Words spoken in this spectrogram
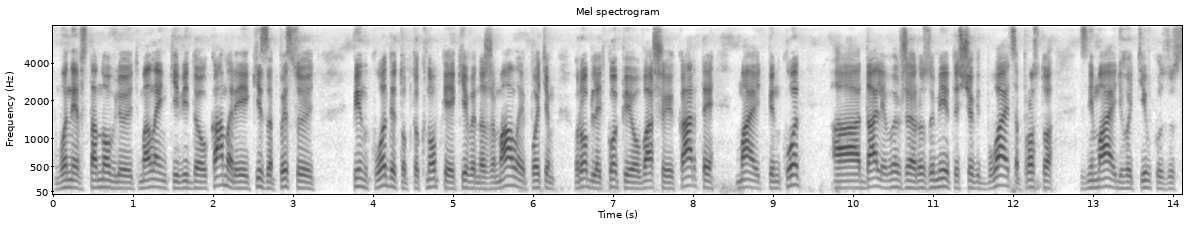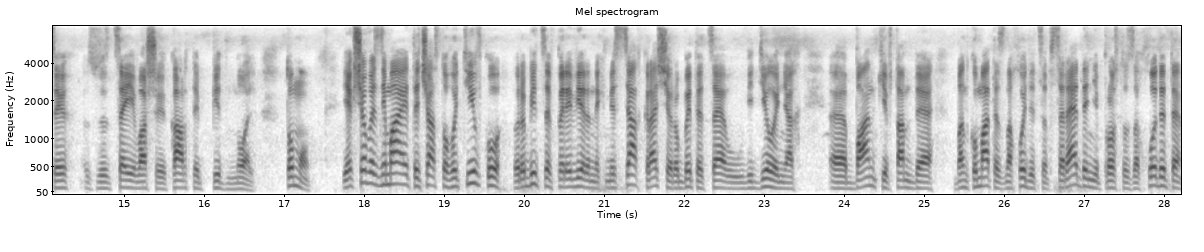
вони встановлюють маленькі відеокамери, які записують пін-коди, тобто кнопки, які ви нажимали, потім роблять копію вашої карти, мають пін-код. А далі ви вже розумієте, що відбувається, просто знімають готівку з усіх з цієї вашої карти під ноль. Тому, якщо ви знімаєте часто готівку, робіть це в перевірених місцях. Краще робити це у відділеннях е, банків, там, де банкомати знаходяться всередині, просто заходите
